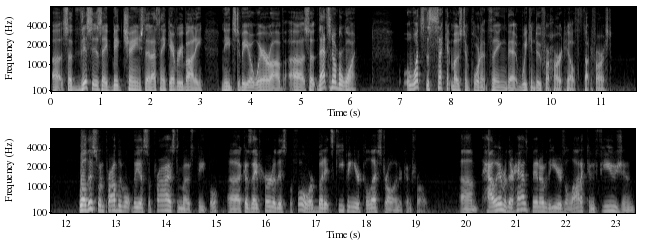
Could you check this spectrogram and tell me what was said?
uh, so this is a big change that I think everybody needs to be aware of. Uh, so that's number one. what's the second most important thing that we can do for heart health, Dr. Forrest? Well, this one probably won't be a surprise to most people because uh, they've heard of this before, but it's keeping your cholesterol under control. Um, however, there has been over the years a lot of confusion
